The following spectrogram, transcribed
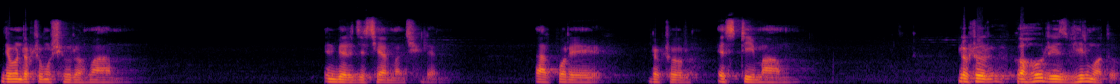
যেমন ডক্টর মুশিউর রহমান, এনবিআর যে চেয়ারম্যান ছিলেন, তারপরে ডক্টর এস টি ইমাম, ডক্টর গহর রিজভির মতো।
